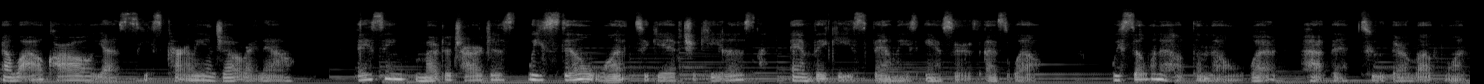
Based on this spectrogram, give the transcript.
And while Carl, yes, he's currently in jail right now, facing murder charges, we still want to give Trukita's and Vicky's families answers as well. We still want to help them know what happened to their loved one.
